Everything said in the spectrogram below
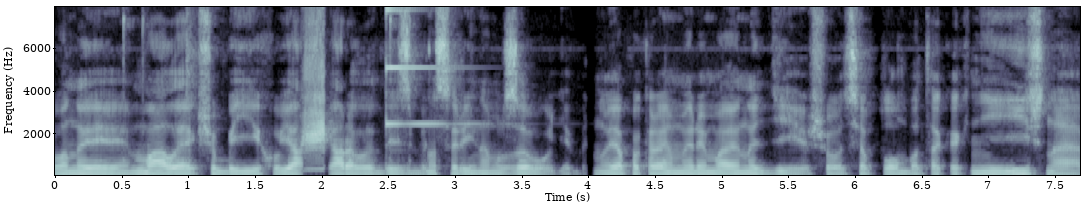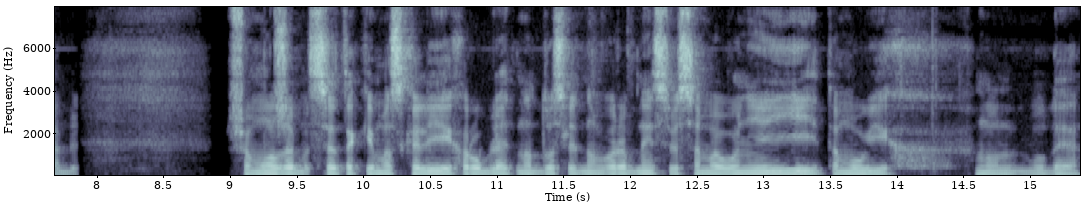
вони мали, якщо б їх уярили десь на серійному заводі. Ну, я, по крайній мірі, маю надію, що оця пломба, так як не яєчна, що може все-таки москалі їх роблять на дослідному виробництві самого НІІ, тому їх ну, буде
